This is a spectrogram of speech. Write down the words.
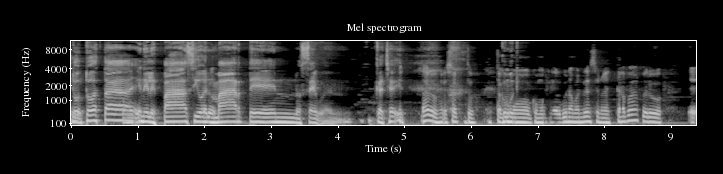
Todo, está en el espacio, en Marte, en no sé, ¿cachai? Claro, exacto. Está como, como que de alguna manera se nos escapa, pero eh,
